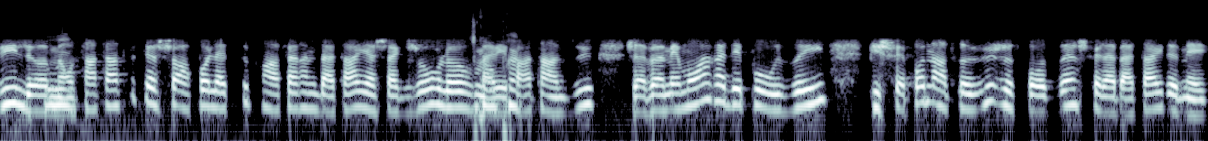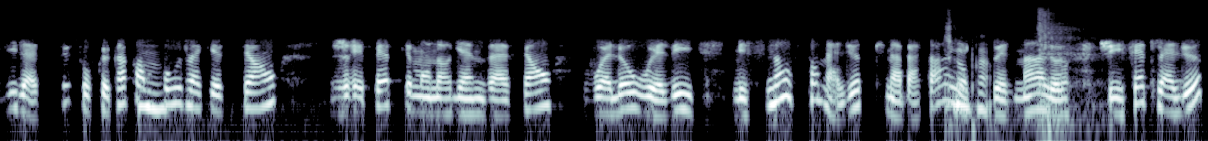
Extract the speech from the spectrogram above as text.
dis, là, Oui. mais on s'entend-tu que je sors pas là-dessus pour en faire une bataille à chaque jour, là? Vous m'avez pas entendu. J'avais un mémoire à déposer, puis je fais pas d'entrevue juste pour dire je fais la bataille de ma vie là-dessus. Sauf que quand on Mm. me pose la question, je répète que mon organisation, voilà où elle est. Mais sinon, c'est pas ma lutte puis ma bataille actuellement. J'ai fait la lutte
